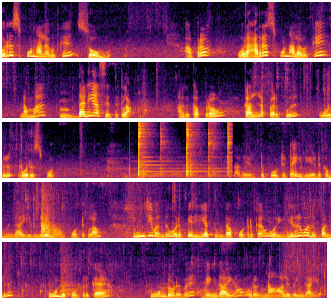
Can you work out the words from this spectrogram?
ஒரு ஸ்பூன் அளவுக்கு சோம்பு. அப்புறம் ஒரு அரை ஸ்பூன் அளவுக்கு நம்ம தனியாக தனியா சேர்த்துக்கலாம். அதுக்கப்புறம் கடலப்பருப்பு ஒரு ஒரு ஸ்பூன். அதை எடுத்து போட்டுட்டேன். இது எடுக்க முடியல. இதுலேயே நம்ம போட்டுக்கலாம். இஞ்சி வந்து ஒரு பெரிய துண்டாக போட்டிருக்கேன். ஒரு இருபது பல்லு பூண்டு போட்டிருக்கேன். பூண்டோடவே வெங்காயம் ஒரு நாலு வெங்காயம்.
